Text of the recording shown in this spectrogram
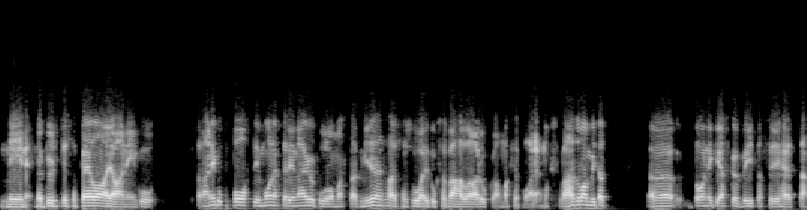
niin me pystyisi sitä pelaajaa niin kuin, vähän niin kuin pohtii monesta eri näkökulmasta, että miten se saisi sen suorituksen vähän laadukkaammaksi ja paremmaksi. Vähän sama, mitä Tonikin äsken viittasi siihen, että,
